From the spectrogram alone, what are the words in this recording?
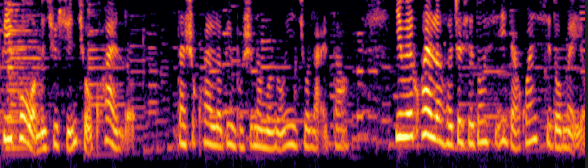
逼迫我们去寻求快乐。但是快乐并不是那么容易就来到，因为快乐和这些东西一点关系都没有。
